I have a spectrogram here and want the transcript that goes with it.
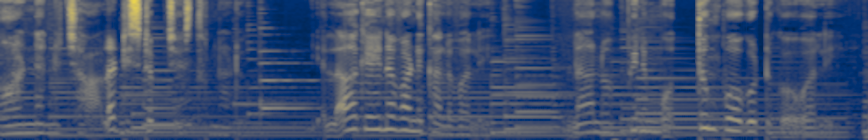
వాడు నన్ను చాలా డిస్టర్బ్ చేస్తున్నాడు. ఎలాగైనా వాడిని కలవాలి. నా నొప్పిని మొత్తం పోగొట్టుకోవాలి.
